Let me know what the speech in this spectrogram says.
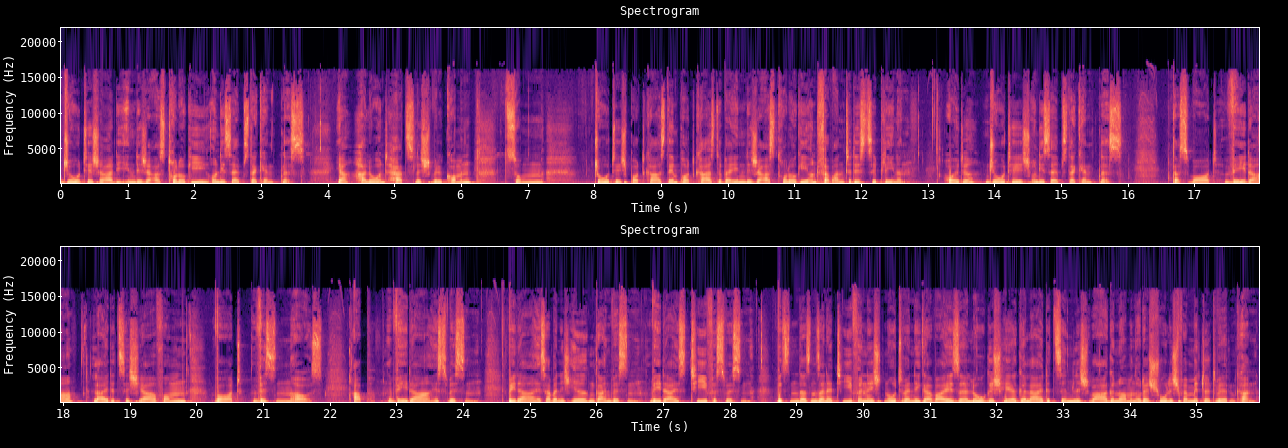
Jyotisha, die indische Astrologie und die Selbsterkenntnis. Ja, hallo und herzlich willkommen zum Jyotish Podcast, dem Podcast über indische Astrologie und verwandte Disziplinen. Heute Jyotish und die Selbsterkenntnis. Das Wort Veda leitet sich ja vom Wort Wissen aus. Ab. Veda ist Wissen. Veda ist aber nicht irgendein Wissen. Veda ist tiefes Wissen. Wissen, das in seiner Tiefe nicht notwendigerweise logisch hergeleitet, sinnlich wahrgenommen oder schulisch vermittelt werden kann.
